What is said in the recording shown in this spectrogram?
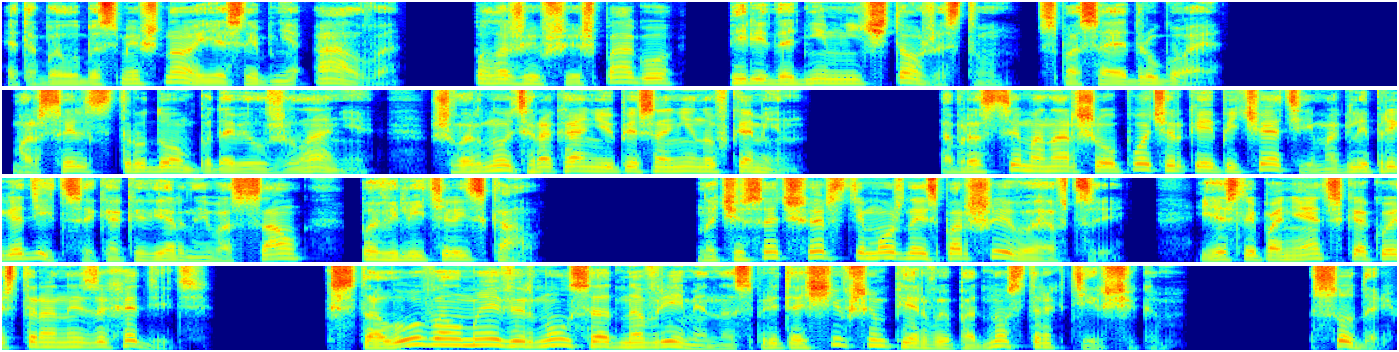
Это было бы смешно, если б не Алва, положивший шпагу перед одним ничтожеством, спасая другое. Марсель с трудом подавил желание швырнуть раканью писанину в камин. Образцы монаршего почерка и печати могли пригодиться, как и верный вассал повелителей скал. Но чесать шерсти можно из паршивой овцы, если понять, с какой стороны заходить. К столу Волме вернулся одновременно с притащившим первый поднос трактирщиком. «Сударь».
